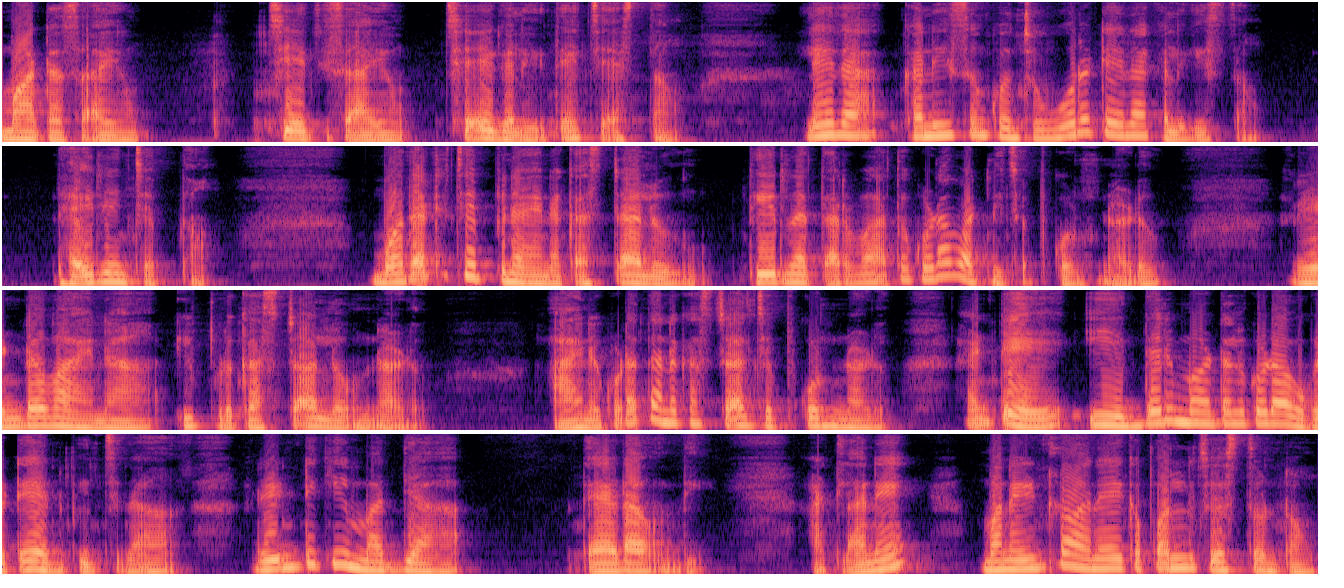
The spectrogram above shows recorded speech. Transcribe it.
మాట సాయం చేతి సాయం చేయగలిగితే చేస్తాం. లేదా కనీసం కొంచెం ఊరటైనా కలిగిస్తాం. ధైర్యం చెప్తాం. మొదట చెప్పిన ఆయన కష్టాలు తీరిన తర్వాత కూడా వాటిని చెప్పుకుంటున్నాడు. రెండవ ఆయన ఇప్పుడు కష్టాల్లో ఉన్నాడు. ఆయన కూడా తన కష్టాలు చెప్పుకుంటున్నాడు. అంటే ఈ ఇద్దరి మాటలు కూడా ఒకటే అనిపించిన రెంటికి మధ్య తేడా ఉంది. అట్లానే మన ఇంట్లో అనేక పనులు చేస్తుంటాం.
